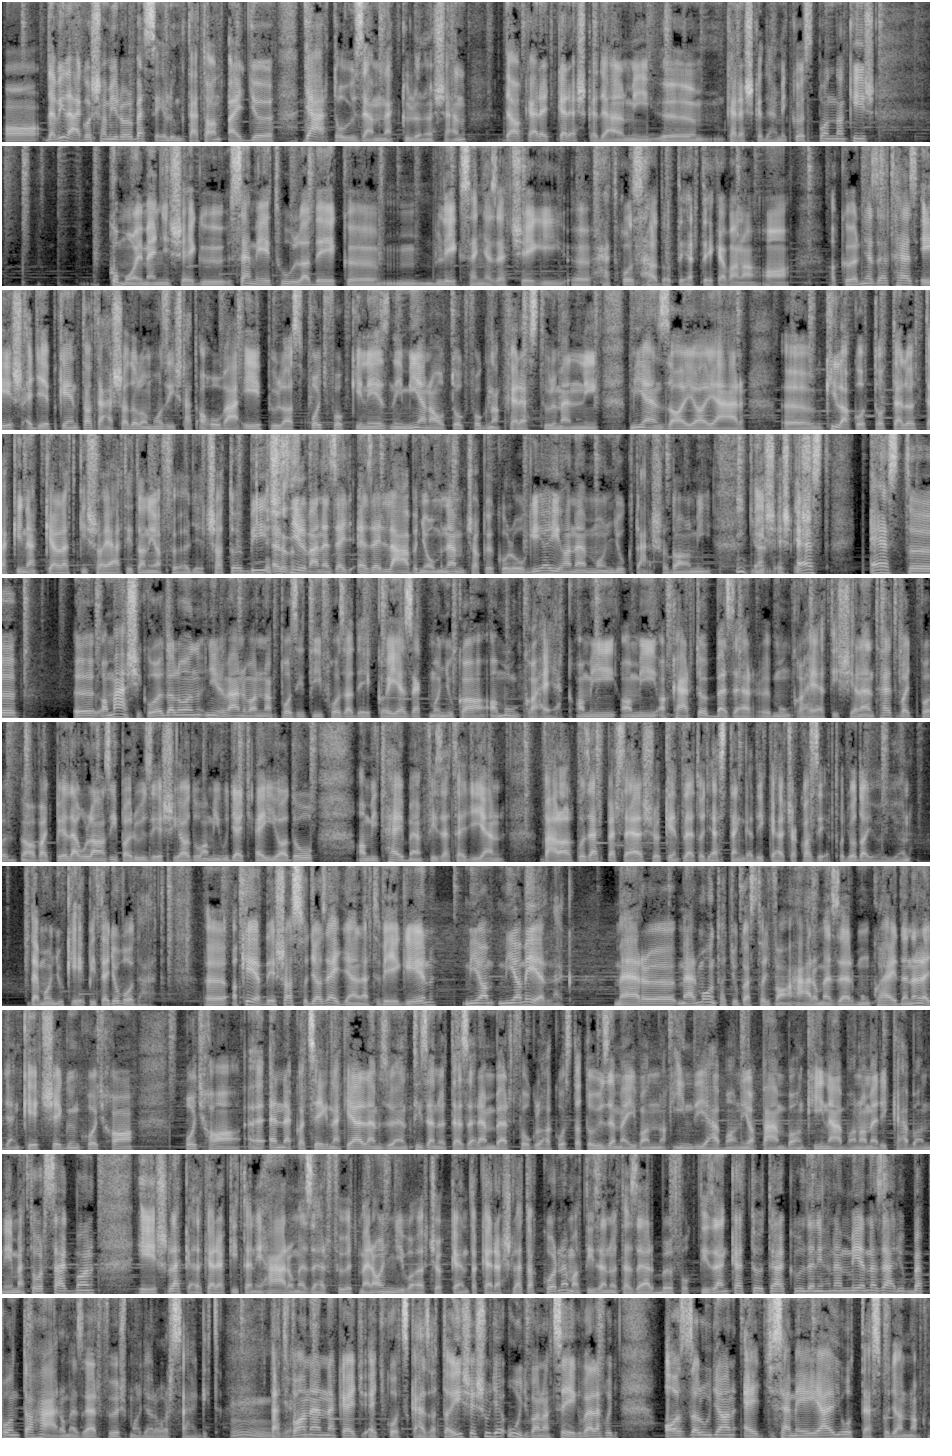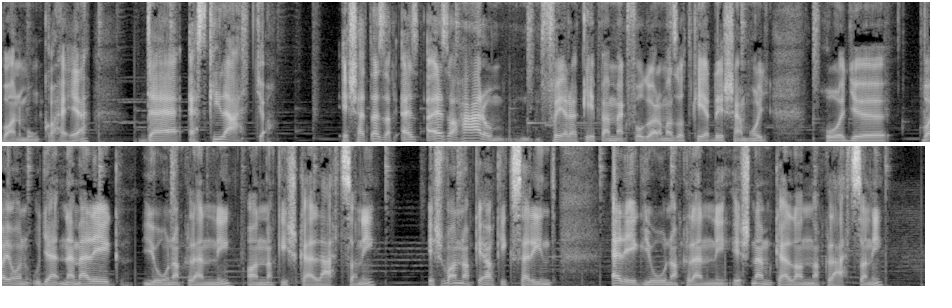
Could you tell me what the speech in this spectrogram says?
A... De világos, amiről beszélünk, tehát egy gyártóüzemnek különösen, de akár egy kereskedelmi, kereskedelmi központnak is, komoly mennyiségű szemét, hulladék, légszennyezettségi hát hozzáadott értéke van a, a, a környezethez, és egyébként a társadalomhoz is, tehát ahová épül az, hogy fog kinézni, milyen autók fognak keresztül menni, milyen zajjal jár, ki lakott ott előtte, kinek kellett kisajátítani a földjét, stb. És ez, ez nyilván ez egy, ez egy lábnyom, nem csak ökológiai, hanem mondjuk társadalmi Igen, is. És, és ezt, ezt a másik oldalon nyilván vannak pozitív hozadékai, ezek mondjuk a, a munkahelyek, ami, ami akár több ezer munkahelyet is jelenthet, vagy, vagy például az iparűzési adó, ami ugye egy helyi adó, amit helyben fizet egy ilyen vállalkozás. Persze elsőként lehet, hogy ezt engedik el csak azért, hogy oda jöjjön, de mondjuk épít egy óvodát. A kérdés az, hogy az egyenlet végén mi a, mi a mérleg? Mert, mert mondhatjuk azt, hogy van 3000 munkahely, de ne legyen kétségünk, hogyha hogyha ennek a cégnek jellemzően 15 ezer embert foglalkoztató üzemei vannak Indiában, Japánban, Kínában, Amerikában, Németországban, és le kell kerekíteni 3 ezer főt, mert annyival csökkent a kereslet, akkor nem a 15 ezerből fog 12-t elküldeni, hanem miért ne zárjuk be pont a 3 ezer fős Magyarországit. Mm, Tehát yeah. van ennek egy, egy kockázata is, és ugye úgy van a cég vele, hogy azzal ugyan egy személlyel jót tesz, hogy annak van munkahelye, de ezt ki látja és hát ez a, ez, ez a három félreképpen megfogalmazott kérdésem, hogy, hogy vajon ugye nem elég jónak lenni, annak is kell látszani, és vannak-e, akik szerint elég jónak lenni, és nem kell annak látszani,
